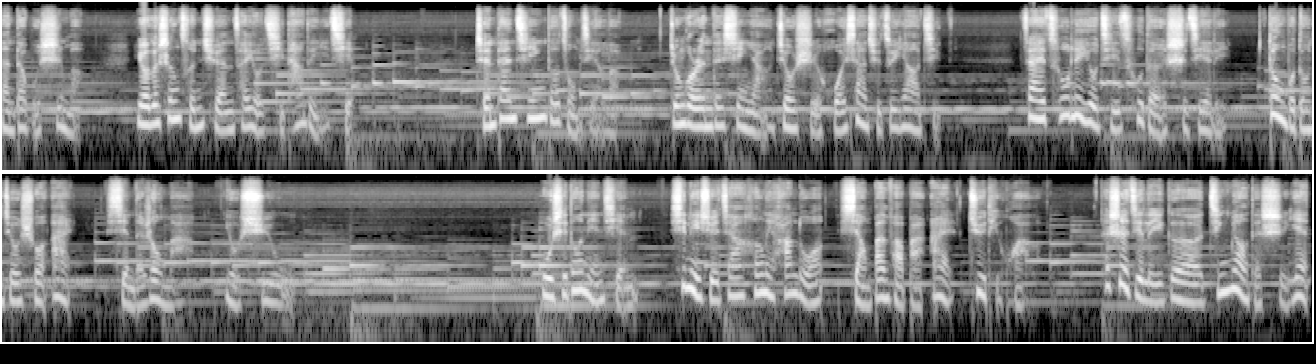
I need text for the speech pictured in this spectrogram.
难道不是吗？有了生存权，才有其他的一切。陈丹青都总结了，中国人的信仰就是活下去最要紧。在粗粝又急促的世界里，动不动就说爱，显得肉麻又虚无。五十多年前，心理学家亨利·哈罗想办法把爱具体化了。他设计了一个精妙的实验，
